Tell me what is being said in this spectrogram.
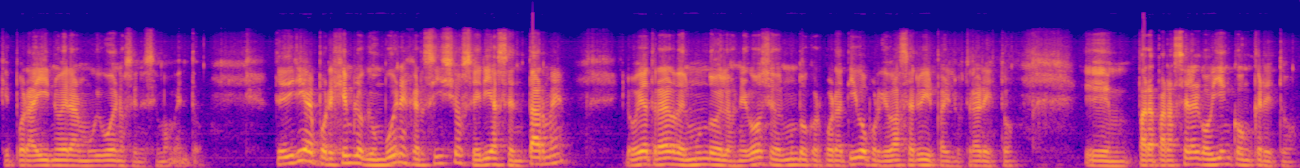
que por ahí no eran muy buenos en ese momento. Te diría, por ejemplo, que un buen ejercicio sería sentarme. Lo voy a traer del mundo de los negocios, del mundo corporativo, porque va a servir para ilustrar esto. Eh, para, para hacer algo bien concreto.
